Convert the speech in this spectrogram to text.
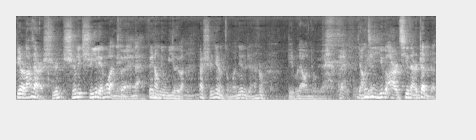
比尔拉塞尔十十十一连冠那个年代非常牛逼，对吧？但实际上总冠军的人数比不了纽约。对，杨基一个二十七在那儿镇着，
